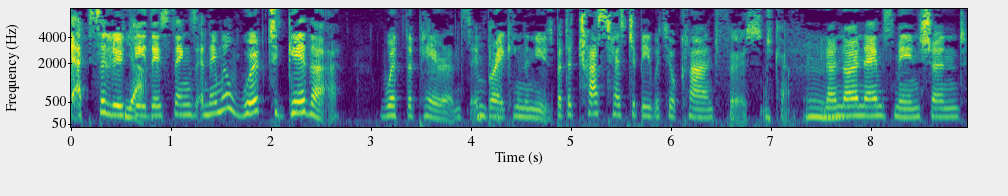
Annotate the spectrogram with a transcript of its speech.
absolutely, Yeah. there's things, and then we'll work together with the parents in breaking the news. But the trust has to be with your client first. Okay. You know, no names mentioned.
